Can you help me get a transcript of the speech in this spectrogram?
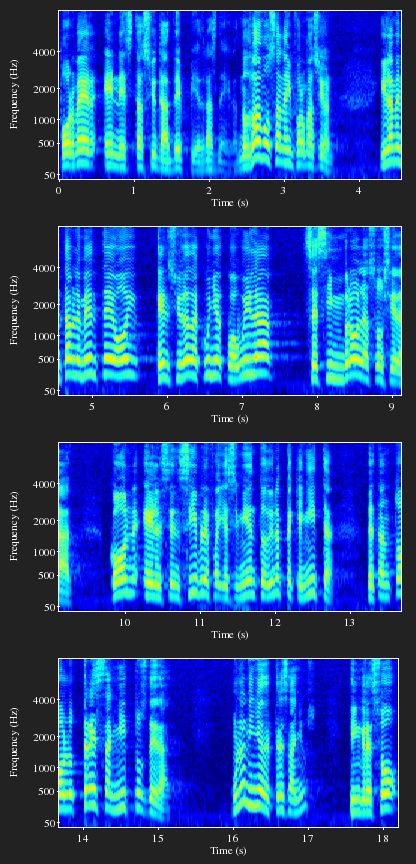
por ver en esta ciudad de Piedras Negras. Nos vamos a la información. Y lamentablemente hoy en Ciudad Acuña, Coahuila, se cimbró la sociedad con el sensible fallecimiento de una pequeñita de tan solo tres añitos de edad. Una niña de tres años ingresó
